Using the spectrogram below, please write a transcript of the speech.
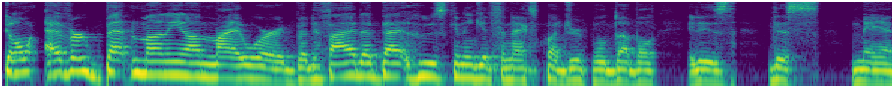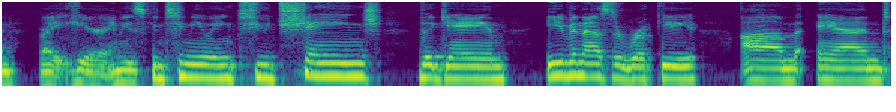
don't ever bet money on my word, but if I had to bet who's going to get the next quadruple double, it is this man right here, and he's continuing to change the game even as a rookie. Um, and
